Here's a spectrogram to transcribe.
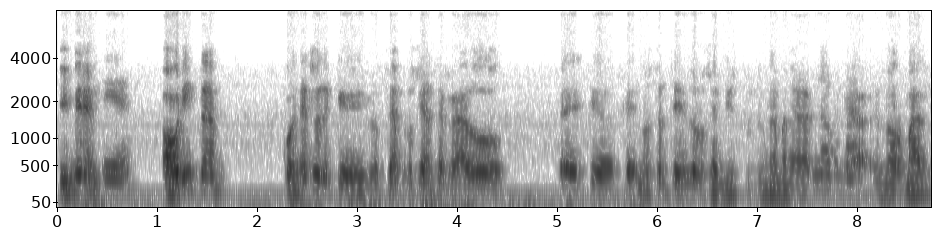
Y miren, ahorita, con eso de que los templos se han cerrado, este, que no están teniendo los servicios de una manera normal,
